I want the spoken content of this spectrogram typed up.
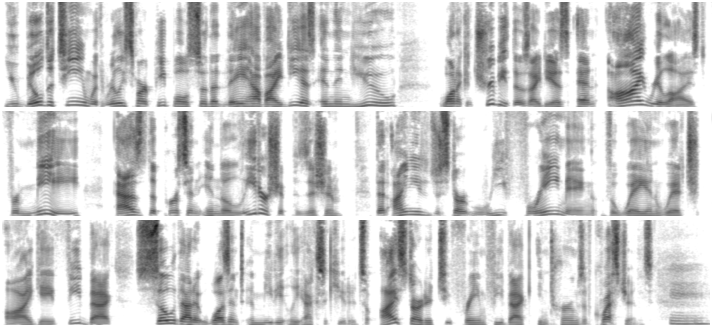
you build a team with really smart people so that they have ideas and then you want to contribute those ideas. And I realized for me, as the person in the leadership position, that I needed to start reframing the way in which I gave feedback so that it wasn't immediately executed. So I started to frame feedback in terms of questions. Mm.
